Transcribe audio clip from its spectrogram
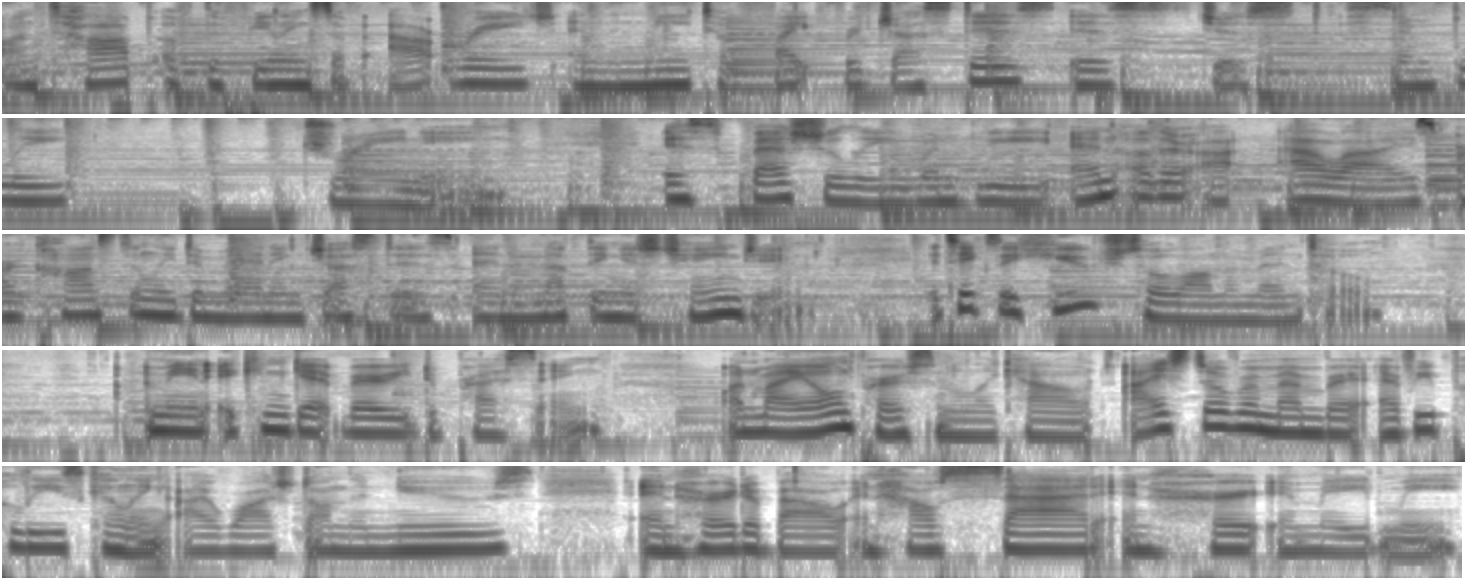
on top of the feelings of outrage and the need to fight for justice, is just simply draining, especially when we and other allies are constantly demanding justice and nothing is changing. It takes a huge toll on the mental. I mean, it can get very depressing. On my own personal account, I still remember every police killing I watched on the news and heard about, and how sad and hurt it made me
